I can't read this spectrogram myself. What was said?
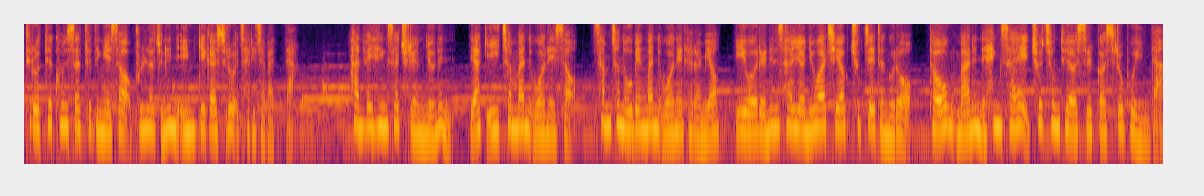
트로트 콘서트 등에서 불러주는 인기 가수로 자리 잡았다. 한 회 행사 출연료는 약 2천만 원에서 3,500만 원에 달하며 2월에는 설 연휴와 지역 축제 등으로 더욱 많은 행사에 초청되었을 것으로 보인다.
